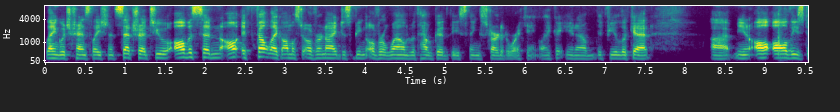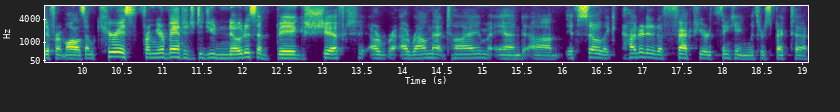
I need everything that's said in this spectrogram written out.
language translation, etc. To all of a sudden, all, it felt like almost overnight just being overwhelmed with how good these things started working. Like you know if you look at uh, you know all, all these different models. I'm curious from your vantage did you notice a big shift ar- around that time? And um, if so like how did it affect your thinking with respect to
